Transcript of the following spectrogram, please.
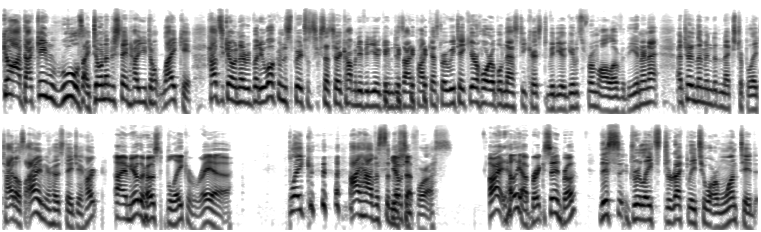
God, that game rules. I don't understand how you don't like it. How's it going, everybody? Welcome to Spiritual Successor, a comedy video game design podcast where we take your horrible, nasty, cursed video games from all over the internet and turn them into the next AAA titles. I am your host, AJ Hart. I am your other host, Blake Rea. Blake, I have a submission up? for us. All right, hell yeah, break us in, bro. This relates directly to our wanted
